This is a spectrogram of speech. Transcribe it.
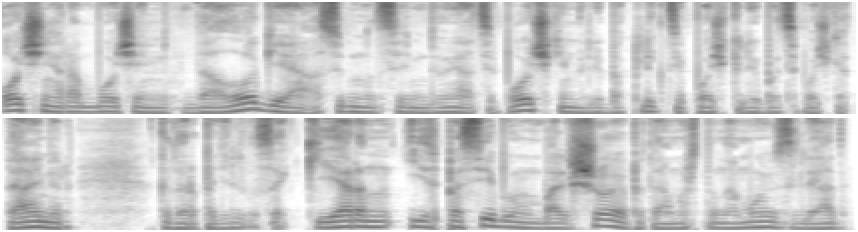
очень рабочая методология, особенно с этими двумя цепочками, либо клик-цепочка, либо цепочка-таймер, который поделился Керн, и спасибо ему большое, потому что, на мой взгляд,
